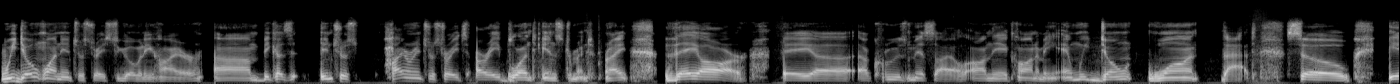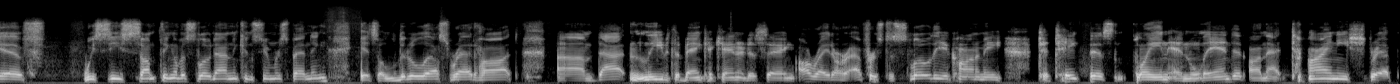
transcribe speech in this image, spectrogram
we don't want interest rates to go any higher um, because interest higher interest rates are a blunt instrument, right? They are a, uh, a cruise missile on the economy, and we don't want that. So if we see something of a slowdown in consumer spending. It's a little less red hot. Um, that leaves the Bank of Canada saying, all right, our efforts to slow the economy, to take this plane and land it on that tiny strip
